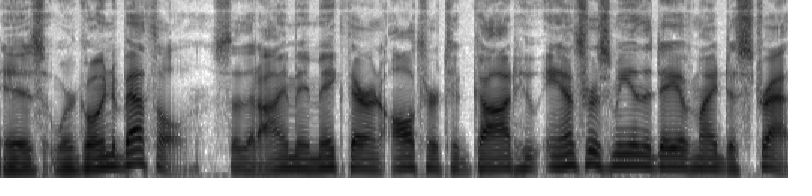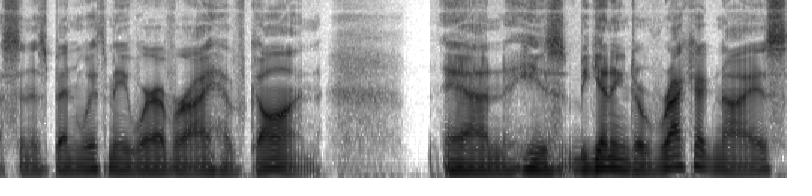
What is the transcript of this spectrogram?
is we're going to Bethel so that I may make there an altar to God who answers me in the day of my distress and has been with me wherever I have gone and he's beginning to recognize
